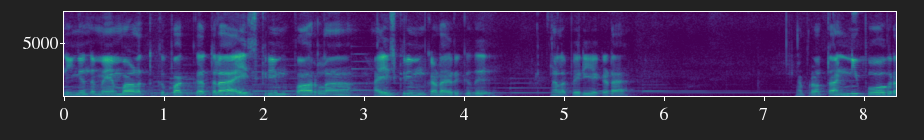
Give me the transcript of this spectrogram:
நீங்கள் இந்த மேம்பாலத்துக்கு பக்கத்தில் ஐஸ்கிரீம் பார்லாம் ஐஸ்கிரீம் கடை இருக்குது. நல்ல பெரிய கடை. அப்புறம் தண்ணி போகிற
